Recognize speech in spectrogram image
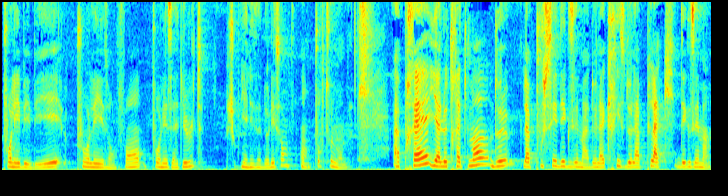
pour les bébés, pour les enfants, pour les adultes, j'oubliais les adolescents, pour tout le monde. Après, il y a le traitement de la poussée d'eczéma, de la crise de la plaque d'eczéma.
